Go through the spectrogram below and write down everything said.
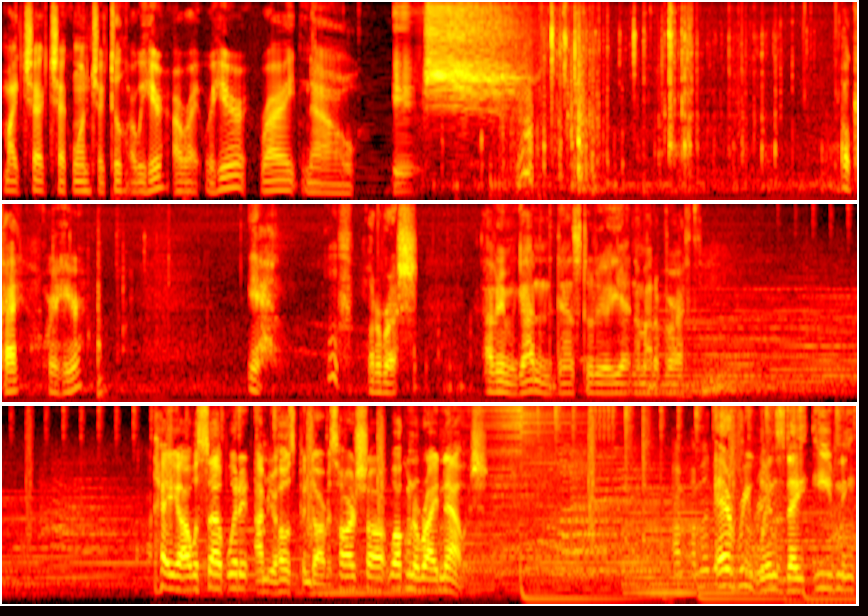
Mic check, check one, check two. Are we here? All right, we're here right now. Ish. Okay, we're here. Yeah. Oof, what a rush. I haven't even gotten in the dance studio yet and I'm out of breath. Hey y'all, what's up with it? I'm your host, Pendarvis Harshaw. Welcome to Right Nowish. Every Wednesday evening,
